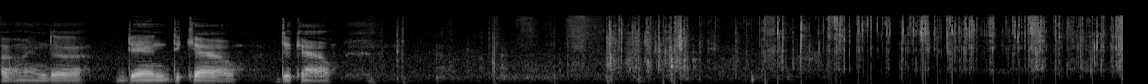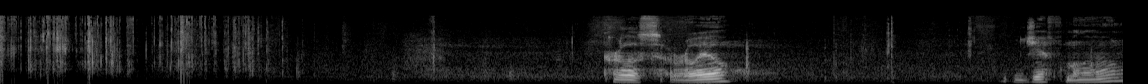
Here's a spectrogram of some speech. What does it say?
Uh, and uh, Dan Dickau. Dickau. Carlos Arroyo. Jeff Malone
